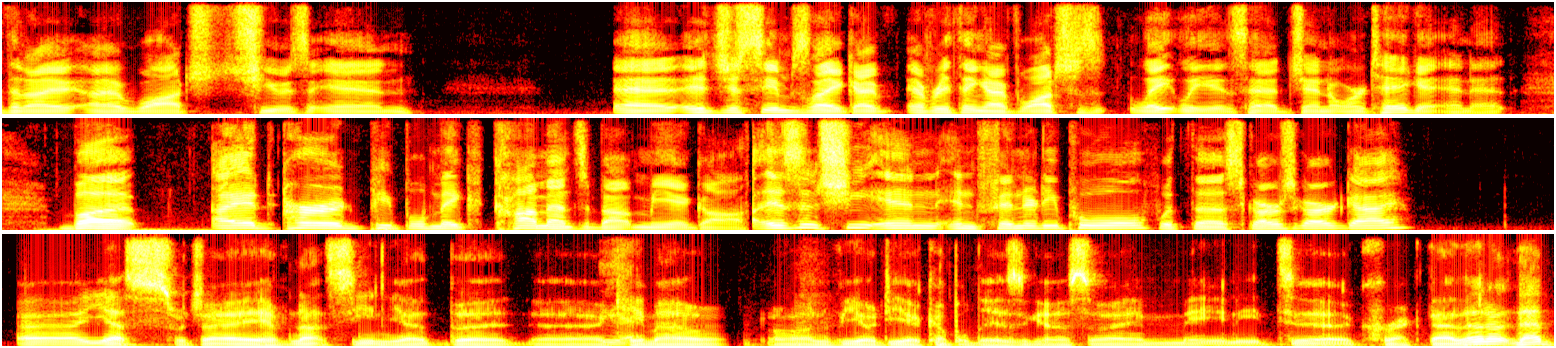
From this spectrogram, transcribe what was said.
that I I watched. She was in, and it just seems like I've everything I've watched lately has had Jenna Ortega in it, but. I had heard people make comments about Mia Goth. Isn't she in Infinity Pool with the Skarsgård guy? Uh, yes, which I have not seen yet, but uh, Yeah. came out on VOD a couple days ago, so I may need to correct that. That that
